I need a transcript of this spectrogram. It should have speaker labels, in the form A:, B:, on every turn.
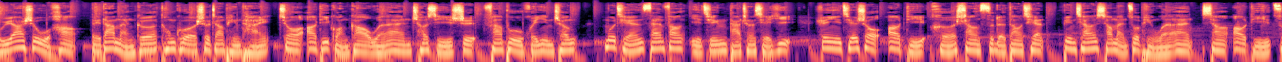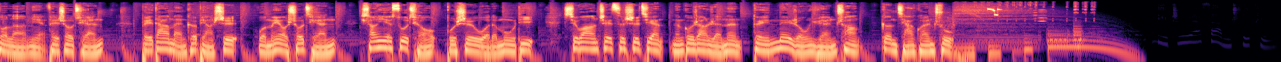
A: 五月二十五号北大满哥通过社交平台就奥迪广告文案抄袭一事发布回应称目前三方已经达成协议愿意接受奥迪和上司的道歉并将小满作品文案向奥迪做了免费授权。北大满哥表示我没有收钱商业诉求不是我的目的希望这次事件能够让人们对内容原创更加关注。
